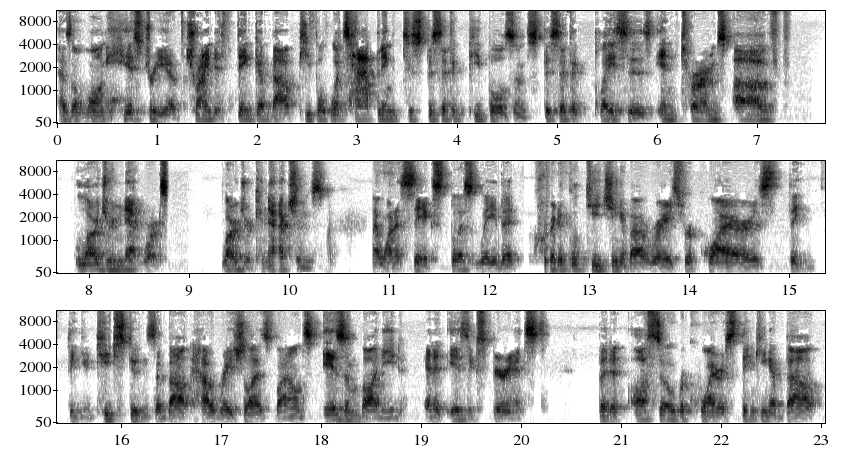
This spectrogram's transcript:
has a long history of trying to think about people, what's happening to specific peoples and specific places in terms of larger networks, larger connections. I want to say explicitly that critical teaching about race requires that, that you teach students about how racialized violence is embodied and it is experienced. But it also requires thinking about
